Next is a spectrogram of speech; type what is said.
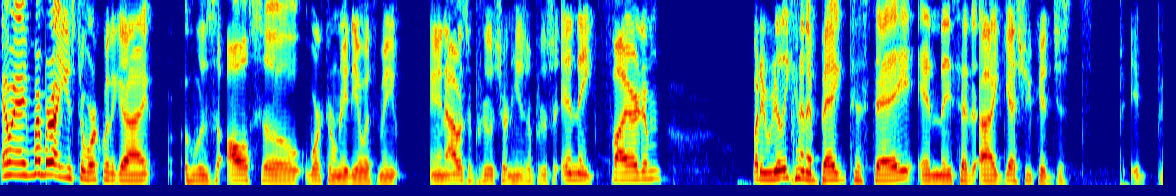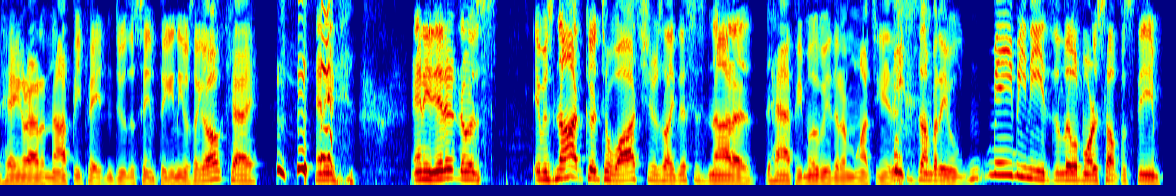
And I remember I used to work with a guy who was also worked on radio with me, and I was a producer and he was a producer, and they fired him but he really kind of begged to stay and they said i guess you could just hang around and not be paid and do the same thing. And he was like okay. And he and he did it and it was it was not good to watch. It was like this is not a happy movie that i'm watching this is somebody who maybe needs a little more self-esteem.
